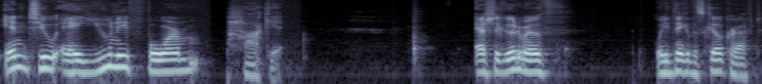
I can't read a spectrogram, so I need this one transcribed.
into a uniform pocket. Ashley Gutermuth, what do you think of the Skillcraft?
